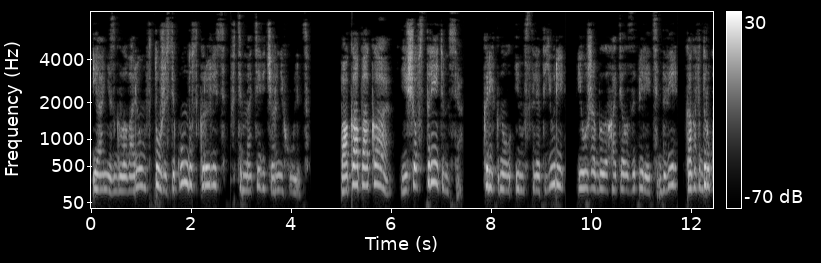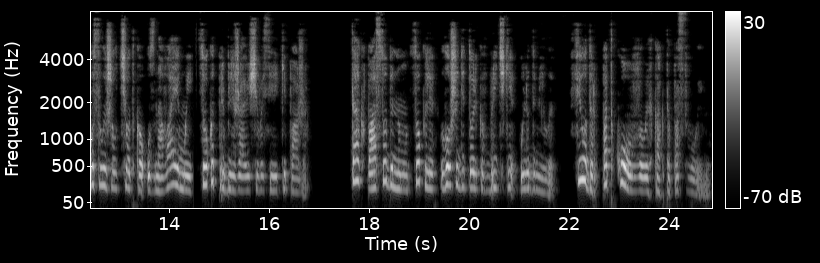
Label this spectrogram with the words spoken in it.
и они с главарем в ту же секунду скрылись в темноте вечерних улиц. «Пока-пока! Еще встретимся!» — крикнул им вслед Юрий и уже было хотел запереть дверь, как вдруг услышал четко узнаваемый цокот приближающегося экипажа. Так по-особенному цокали лошади только в бричке у Людмилы. Федор подковывал их как-то по-своему.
